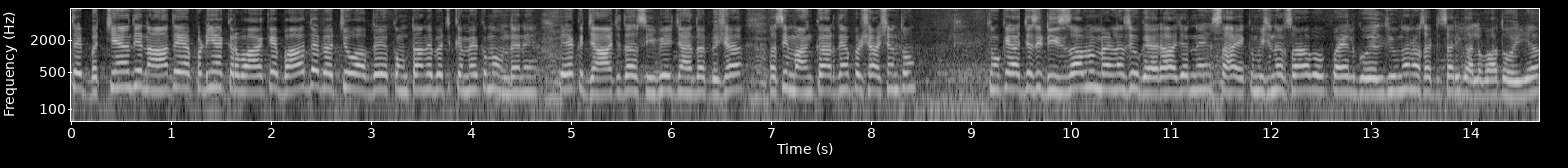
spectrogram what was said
ਤੇ ਬੱਚਿਆਂ ਦੇ ਨਾਂ ਤੇ ਐਫਡੀਆਂ ਕਰਵਾ ਕੇ ਬਾਅਦ ਦੇ ਵਿੱਚ ਉਹ ਆਪਦੇ ਅਕਾਊਂਟਾਂ ਦੇ ਵਿੱਚ ਕਿਵੇਂ ਘਮਾਉਂਦੇ ਨੇ, ਇਹ ਇੱਕ ਜਾਂਚ ਦਾ ਸੀਬੀਆਈ ਜਾਂਚ ਦਾ ਵਿਸ਼ਾ। ਅਸੀਂ ਮੰਗ ਕਰਦੇ ਹਾਂ ਪ੍ਰਸ਼ਾਸਨ ਤੋਂ। ਕਿਉਂਕਿ ਅੱਜ ਅਸੀਂ ਡੀਸੀ ਸਾਹਿਬ ਨੂੰ ਮਿਲਣਾ ਸੀ, ਉਹ ਗੈਰ ਹਾਜ਼ਰ ਨੇ, ਸਹਾਇਕ ਕਮਿਸ਼ਨਰ ਸਾਹਿਬ ਪਾਇਲ ਗੋਇਲ ਜੀ, ਉਹਨਾਂ ਨਾਲ ਸਾਡੀ ਸਾਰੀ ਗੱਲਬਾਤ ਹੋਈ ਆ।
